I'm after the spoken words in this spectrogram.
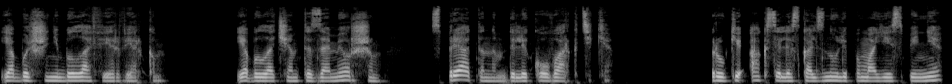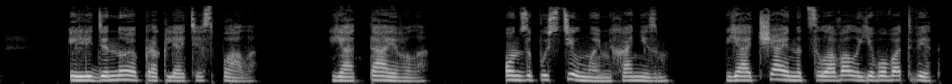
Я больше не была фейерверком. Я была чем-то замерзшим, спрятанным далеко в Арктике. Руки Акселя скользнули по моей спине, и ледяное проклятие спало. Я оттаивала. Он запустил мой механизм. Я отчаянно целовала его в ответ.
